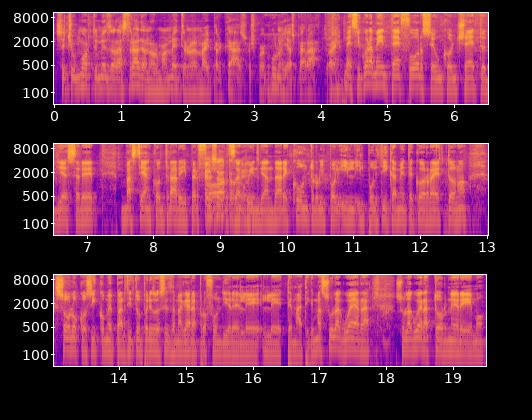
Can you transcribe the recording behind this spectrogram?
se c'è un morto in mezzo alla strada normalmente non è mai per caso, qualcuno gli ha sparato. Eh. Beh, sicuramente è forse un concetto di essere bastian contrari per forza, quindi andare contro il, il, il politicamente corretto, no? solo così come partito preso senza magari approfondire le, le tematiche. Ma sulla guerra, sulla guerra torneremo.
